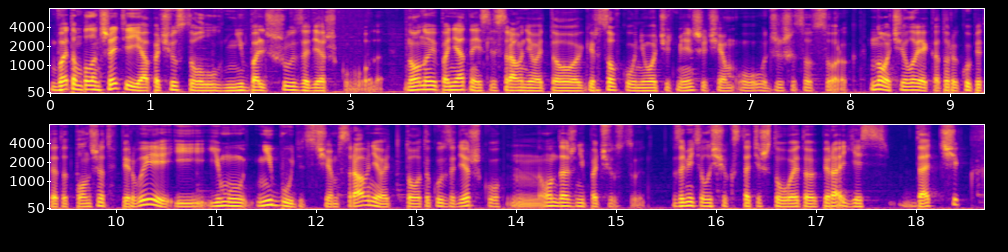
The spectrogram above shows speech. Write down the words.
В этом планшете я почувствовал небольшую задержку ввода. Но оно и понятно, если сравнивать, то герцовка у него чуть меньше, чем у G640. Но человек, который купит этот планшет впервые и ему не будет с чем сравнивать, то такую задержку он даже не почувствует. Заметил еще, кстати, что у этого пера есть датчик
